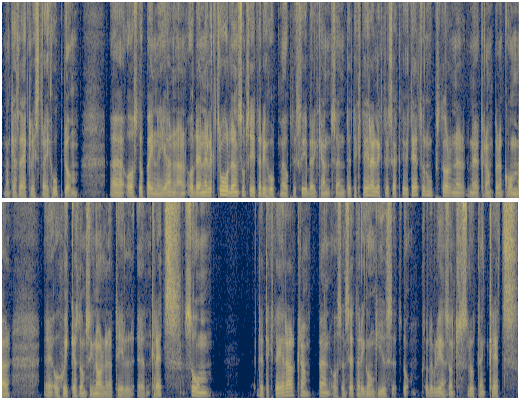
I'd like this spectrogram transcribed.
Man kan säga klistra ihop dem eh, och stoppa in i hjärnan. Och den elektroden som sitter ihop med optisk fiber kan sedan detektera elektrisk aktivitet som uppstår när, när kramperna kommer eh, och skickas de signalerna till en krets som detekterar krampen och sen sätter igång ljuset. Då. Så det blir en sån sluten krets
